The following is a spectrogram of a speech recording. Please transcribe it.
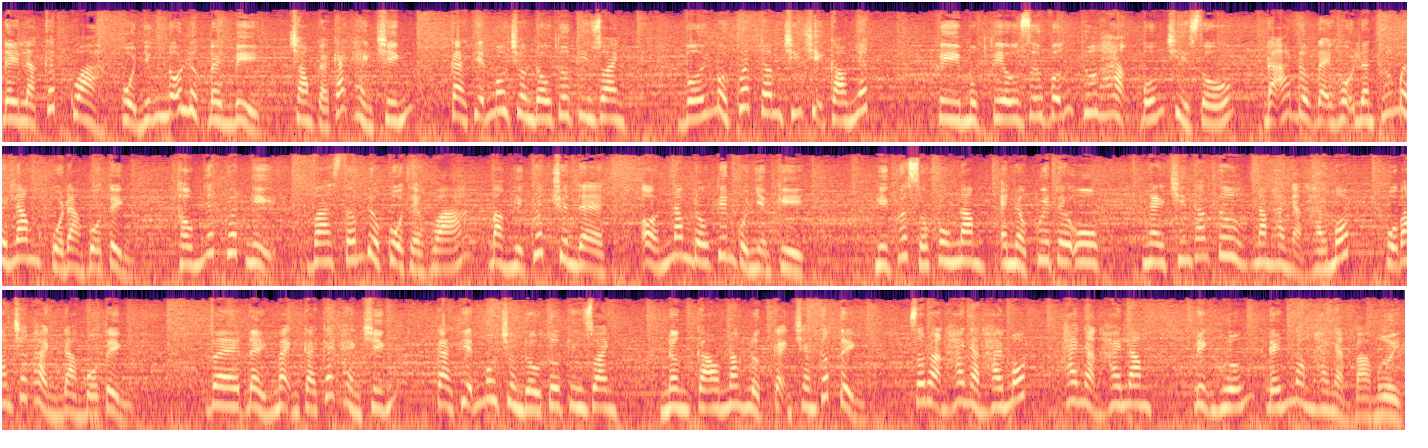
Đây là kết quả của những nỗ lực bền bỉ trong cải cách hành chính, cải thiện môi trường đầu tư kinh doanh với một quyết tâm chính trị cao nhất khi mục tiêu giữ vững thứ hạng 4 chỉ số đã được Đại hội lần thứ 15 của Đảng bộ tỉnh thống nhất quyết nghị và sớm được cụ thể hóa bằng nghị quyết chuyên đề ở năm đầu tiên của nhiệm kỳ. Nghị quyết số 05 NQTU ngày 9 tháng 4 năm 2021 của Ban chấp hành Đảng bộ tỉnh về đẩy mạnh cải cách hành chính, cải thiện môi trường đầu tư kinh doanh, nâng cao năng lực cạnh tranh cấp tỉnh giai đoạn 2021-2025 định hướng đến năm 2030.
